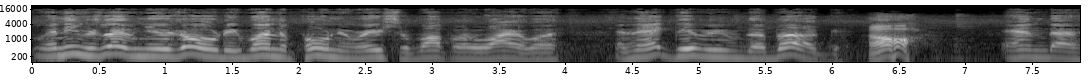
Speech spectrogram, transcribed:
when he was 11 years old, he won the pony race of Buffalo, Iowa, and that gave him the bug. Oh. And uh,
